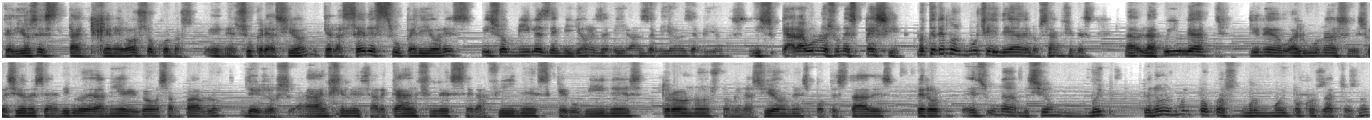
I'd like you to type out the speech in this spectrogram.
que Dios es tan generoso con en, su creación que las seres superiores hizo miles de millones de millones de millones de millones. Y cada uno es una especie. No tenemos mucha idea de los ángeles. La, Biblia tiene algunas expresiones en el libro de Daniel y luego San Pablo de los ángeles, arcángeles, serafines, querubines, tronos, dominaciones, potestades, pero es una visión muy tenemos muy pocos, muy, muy pocos datos, ¿no?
